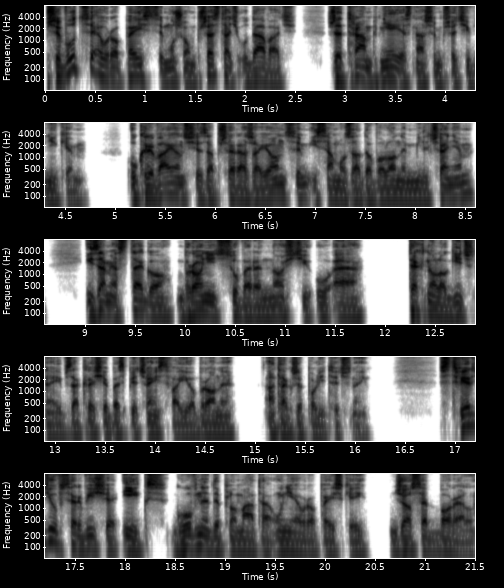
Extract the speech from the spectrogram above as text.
Przywódcy europejscy muszą przestać udawać, że Trump nie jest naszym przeciwnikiem, ukrywając się za przerażającym i samozadowolonym milczeniem i zamiast tego bronić suwerenności UE technologicznej w zakresie bezpieczeństwa i obrony, a także politycznej. Stwierdził w serwisie X główny dyplomata Unii Europejskiej Josep Borrell.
